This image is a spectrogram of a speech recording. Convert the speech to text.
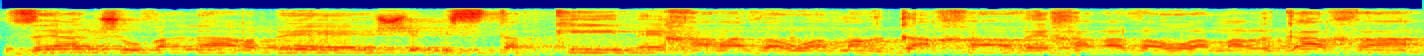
זה התשובה להרבה שמסתפקים איך הרב ההוא אמר ככה ואיך הרב ההוא אמר ככה.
